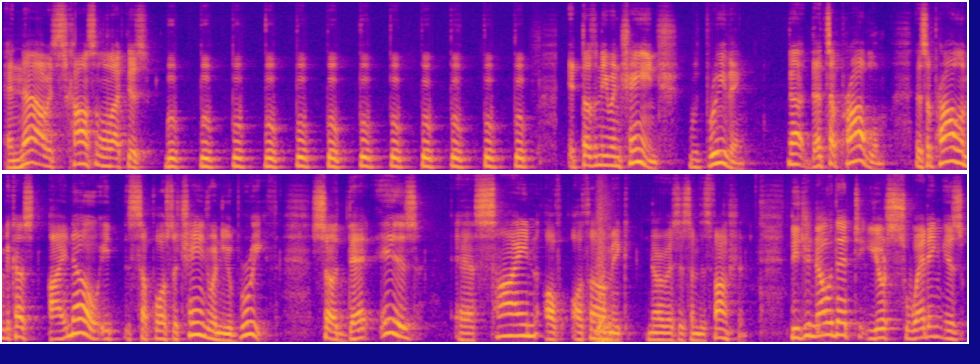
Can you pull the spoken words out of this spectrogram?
And now it's constantly like this. Boop, boop, boop, boop, boop, boop, boop, boop, boop, boop, boop, boop. It doesn't even change with breathing. Now, that's a problem. That's a problem because I know it's supposed to change when you breathe. So that is a sign of autonomic nervous system dysfunction. Did you know that your sweating is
